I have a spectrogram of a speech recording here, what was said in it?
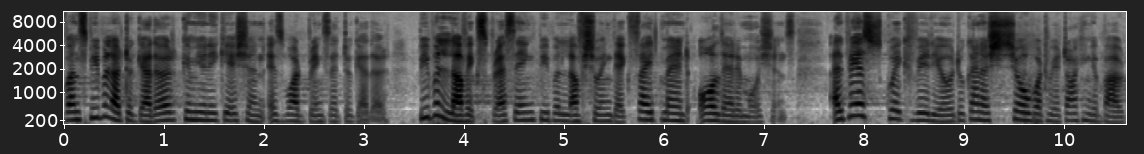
once people are together, communication is what brings it together. People love expressing, people love showing their excitement, all their emotions. I'll play a quick video to kind of show what we're talking about.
